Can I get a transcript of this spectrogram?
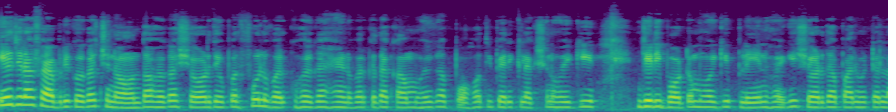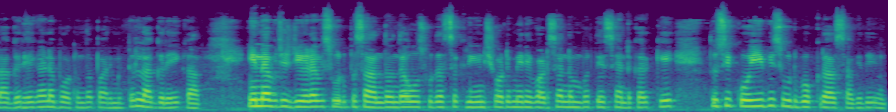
ਇਹ ਜਿਹੜਾ ਫੈਬਰਿਕ ਹੋਏਗਾ ਚਨਾਉਣ ਦਾ ਹੋਏਗਾ ਸ਼ਰਟ ਦੇ ਉੱਪਰ ਫੁੱਲ ਵਰਕ ਹੋਏਗਾ ਹੈਂਡ ਵਰਕ ਦਾ ਕੰਮ ਹੋਏਗਾ, ਬਹੁਤ ਹੀ ਪਿਆਰੀ ਕਲੈਕਸ਼ਨ ਹੋਏਗੀ, ਜਿਹੜੀ ਬਾਟਮ ਹੋਏਗੀ ਪਲੇਨ ਹੋਏਗੀ ਸ਼ਰਟ ਦਾ ਪਰ ਮੀਟਰ ਲੱਗ ਰਹੇਗਾ ਨਾ ਬਾਟਮ ਦਾ ਪਰ ਮੀਟਰ ਲੱਗ ਰਹੇਗਾ। ਇਹਨਾਂ ਵਿੱਚ ਜਿਹੜਾ ਵੀ ਸੂਟ ਪਸੰਦ ਆਉਂਦਾ, ਉਸ ਸੂਟ ਦਾ ਸਕਰੀਨਸ਼ਾਟ ਮੇਰੇ WhatsApp ਨੰਬਰ ਤੇ ਸੈਂਡ ਕਰਕੇ ਤੁਸੀਂ ਕੋਈ ਵੀ ਸੂਟ ਬੁੱਕ ਕਰਾ ਸਕਦੇ ਹੋ।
